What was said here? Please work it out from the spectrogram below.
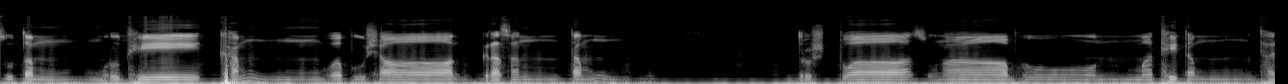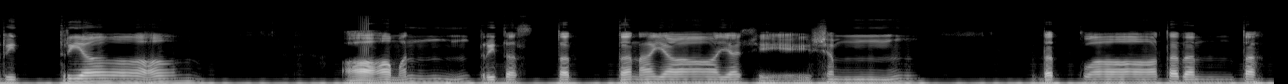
सुतम् मृधेखम् वपुषाग्रसन्तम् दृष्ट्वा सुनाभोन्मथितम् धरित्र्या। आमन्त्रितस्तत्तनयाय शेषम् दत्त्वा तदन्तः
